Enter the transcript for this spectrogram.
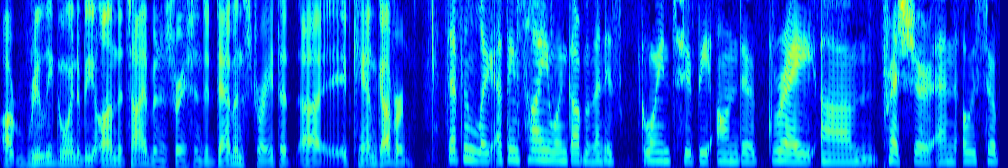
uh, really going to be on the Tsai administration to demonstrate that uh, it can govern? Definitely. I think Taiwan government is going to be under great um, pressure and also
